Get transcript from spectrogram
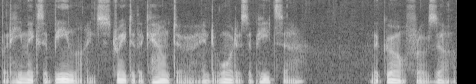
But he makes a beeline straight to the counter and orders a pizza. The girl froze up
